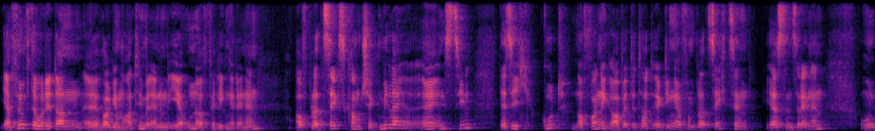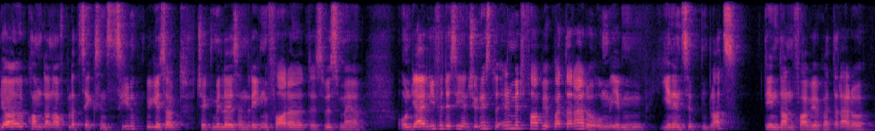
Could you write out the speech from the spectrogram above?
Ja, fünfter wurde dann äh, Jorge Martin mit einem eher unauffälligen Rennen. Auf Platz 6 kam Jack Miller äh, ins Ziel, der sich gut nach vorne gearbeitet hat. Er ging ja von Platz 16 erst ins Rennen und ja, kommt dann auf Platz 6 ins Ziel. Wie gesagt, Jack Miller ist ein Regenfahrer, das wissen wir ja. Und ja, er lieferte sich ein schönes Duell mit Fabio Quattararo um eben jenen siebten Platz, den dann Fabio Quattararo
